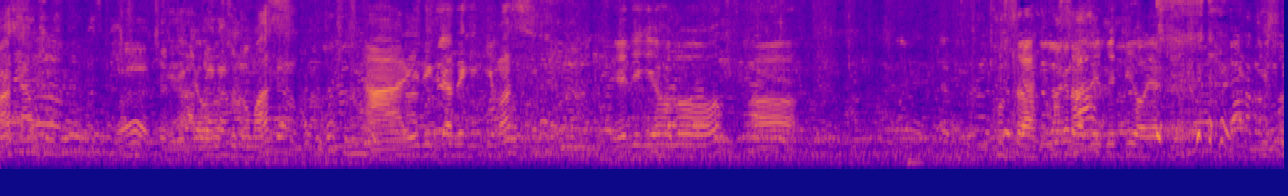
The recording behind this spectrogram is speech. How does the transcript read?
মাছ। এদিকটা হলো ছোট মাছ। আর এদিকটা দেখি কি মাছ। এদিকে হলো খুচরা খুচরা যে বিক্রি হয় আর। কিছু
